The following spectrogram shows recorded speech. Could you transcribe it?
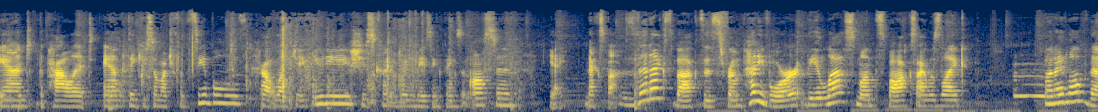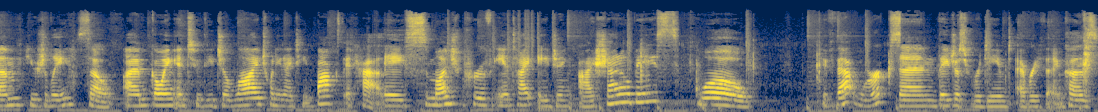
and the palette. And thank you so much for the samples. Got LoveJay Beauty. She's kind of doing amazing things in Austin. Yay. Next box. The next box is from Bore. The last month's box, I was like, mm, but I love them usually. So I'm going into the July 2019 box. It has a smudge-proof anti-aging eyeshadow base. Whoa, if that works, then they just redeemed everything because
